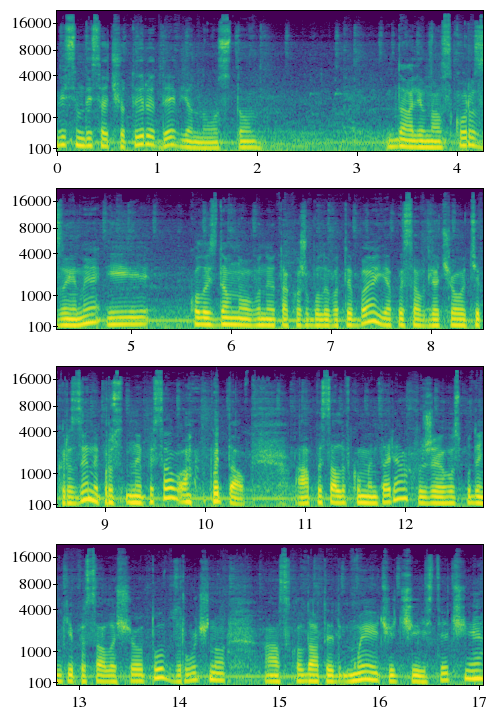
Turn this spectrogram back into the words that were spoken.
Вісімдесят чотири дев'яносто. Далі в нас корзини і колись давно вони також були в АТБ. Я писав для чого ті корзини. Просто не писав, а питав. А писали в коментарях. Вже господинки писали, що тут зручно складати миючі, чистячі,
